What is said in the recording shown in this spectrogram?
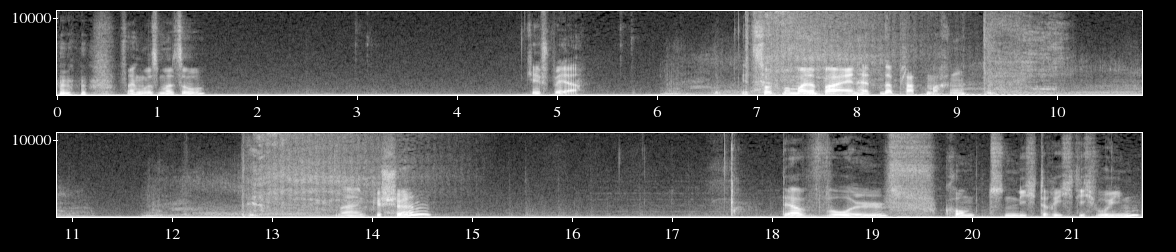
Sagen wir es mal so. Cave Bear. Jetzt sollten wir mal ein paar Einheiten da platt machen. Dankeschön. Der Wolf kommt nicht richtig wohin.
